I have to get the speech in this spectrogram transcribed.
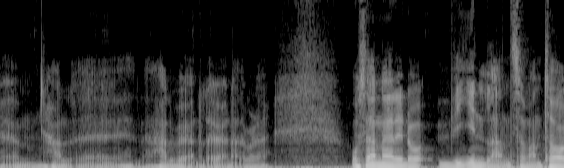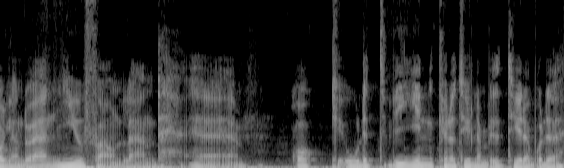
eh, halv, eh, halvön eller ön eller vad det är. Och sen är det då Vinland som antagligen då är Newfoundland. Eh, och ordet vin kunde tydligen betyda både,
